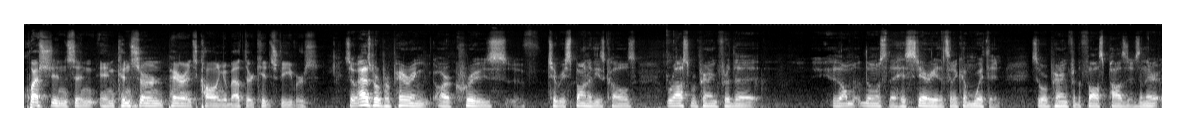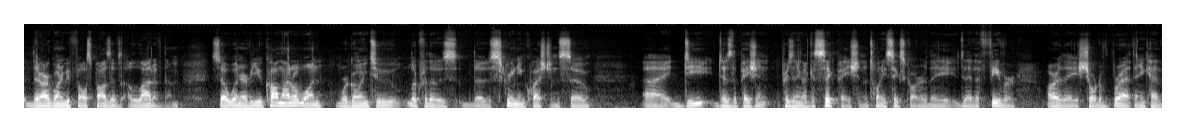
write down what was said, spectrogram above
questions and, and concerned parents calling about their kids' fevers? So as we're preparing our crews to respond to these calls, we're also preparing for the almost the hysteria that's going to come with it. So we're preparing for the false positives, and there there are going to be false positives, a lot of them. So whenever you call 911, we're going to look for those those screening questions. So uh, do you, does the patient presenting like a sick patient, a 26 card, are they do they have a fever? Are they short of breath? Any have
